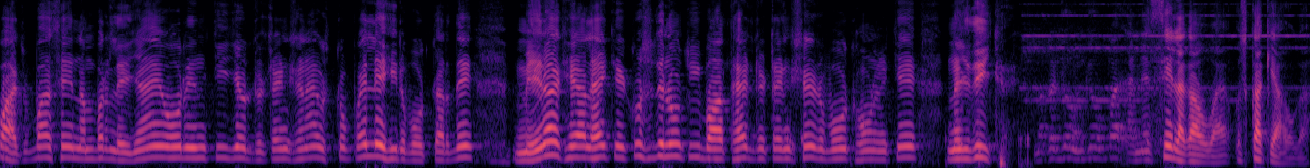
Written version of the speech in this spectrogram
भाजपा से नंबर ले जाएँ और इनकी जो डिटेंशन है, उसको पहले ही रिपोर्ट कर दें। मेरा ख्याल है कि कुछ दिनों की बात है डिटेंशन रिपोर्ट होने के नज़दीक है। मगर जो उनके ऊपर एनएसए लगा हुआ है, उसका क्या होगा?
